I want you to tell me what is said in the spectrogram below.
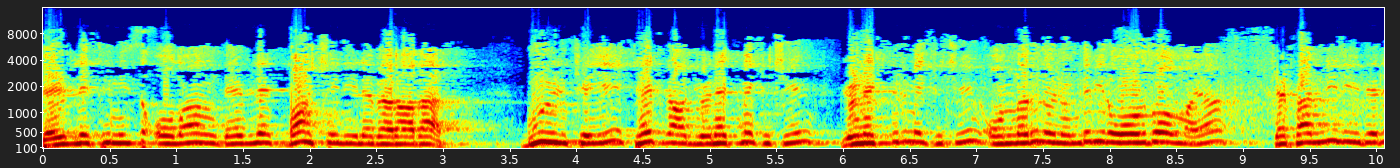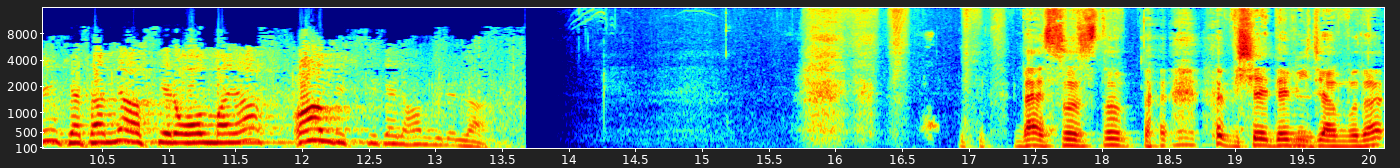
devletimiz olan Devlet Bahçeli ile beraber bu ülkeyi tekrar yönetmek için, yönettirmek için onların önünde bir ordu olmaya, kefenli liderin kefenli askeri olmaya and içtik elhamdülillah. Ben sustum. bir şey demeyeceğim buna.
